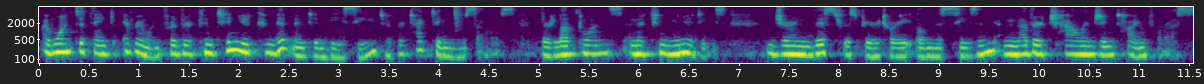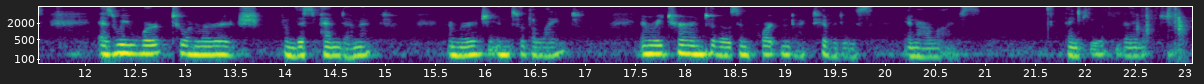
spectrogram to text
I want to thank everyone for their continued commitment in BC to protecting themselves, their loved ones, and their communities during this respiratory illness season, another challenging time for us as we work to emerge from this pandemic, emerge into the light, and return to those important activities in our lives. Thank you very much.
